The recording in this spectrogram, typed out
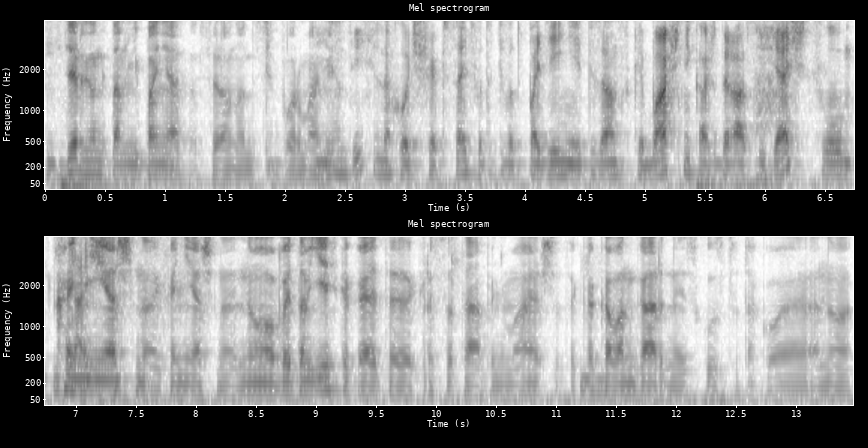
Стерлинг там непонятно все равно до сих пор момент. Действительно хочешь описать вот эти вот падения Пизанской башни каждый раз изящно, словом изящно? Конечно, конечно, но в этом есть какая-то красота, понимаешь? Это как mm-hmm. авангардное искусство такое, оно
